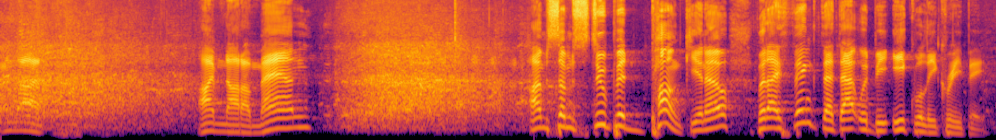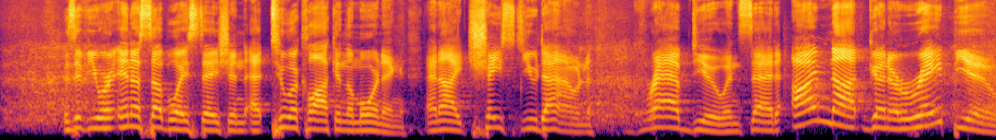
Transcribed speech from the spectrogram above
I'm not, I'm not a man. I'm some stupid punk, you know? But I think that that would be equally creepy. As if you were in a subway station at two o'clock in the morning and I chased you down, grabbed you, and said, I'm not gonna rape you.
